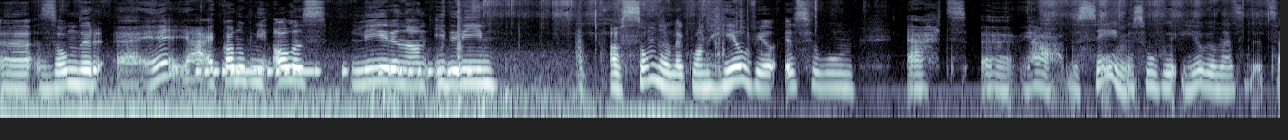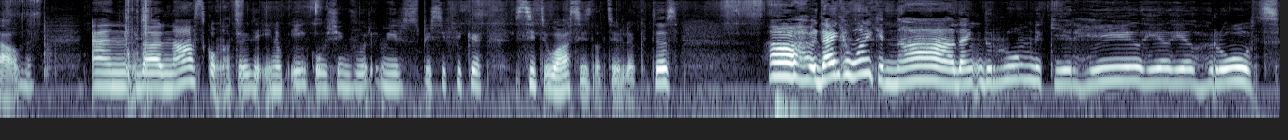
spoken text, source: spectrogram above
Uh, zonder, uh, ja, ik kan ook niet alles leren aan iedereen afzonderlijk. Want heel veel is gewoon echt, uh, ja, the same. Is voor heel veel mensen hetzelfde. En daarnaast komt natuurlijk de één op één coaching voor meer specifieke situaties natuurlijk. Dus ah, denk gewoon een keer na. Denk droom een keer heel, heel, heel groot.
